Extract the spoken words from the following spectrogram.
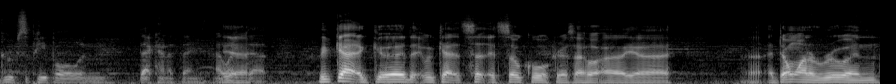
groups of people and that kind of thing. I Yeah. like that. We've got a good we've got it's so, it's so cool chris i, I uh uh, I don't want to ruin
